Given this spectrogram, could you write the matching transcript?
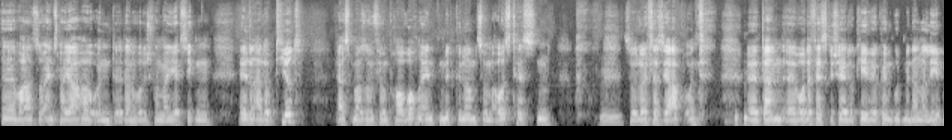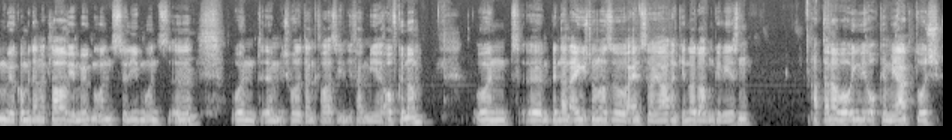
äh, war dann so ein, zwei Jahre und äh, dann wurde ich von meinen jetzigen Eltern adoptiert. Erstmal so für ein paar Wochenenden mitgenommen zum Austesten. Hm, so läuft das ja ab und äh, dann äh, wurde festgestellt, okay, wir können gut miteinander leben, wir kommen miteinander klar, wir mögen uns, wir lieben uns äh, hm, und ähm, ich wurde dann quasi in die Familie aufgenommen und ähm, bin dann eigentlich nur noch so ein, zwei Jahre im Kindergarten gewesen, habe dann aber irgendwie auch gemerkt durch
